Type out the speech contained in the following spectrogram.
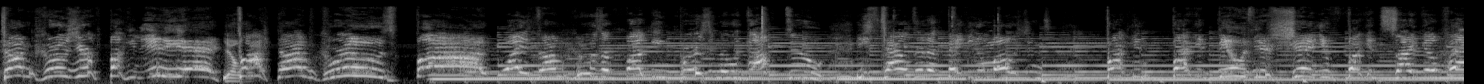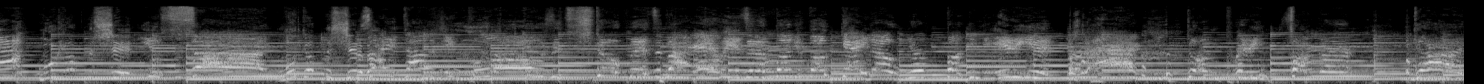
Tom Cruise, you're a fucking idiot. Yo. Fuck Tom Cruise. Fuck. Why is Tom Cruise a fucking person to look up to? He's talented at faking emotions. Fucking, fucking deal with your shit, you fucking psychopath. Look up the shit. You suck. Look up the shit about. Scientology volcano! You're a fucking idiot! Just act, you dumb, pretty fucker! God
